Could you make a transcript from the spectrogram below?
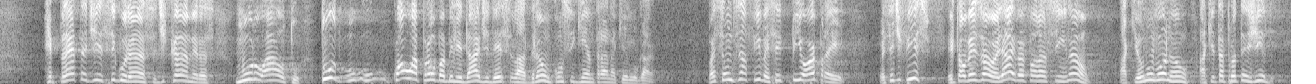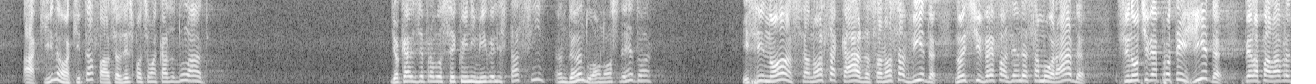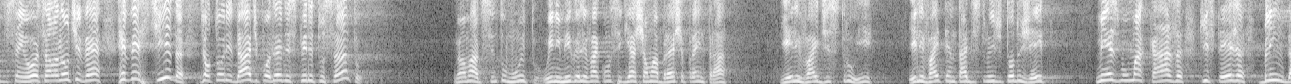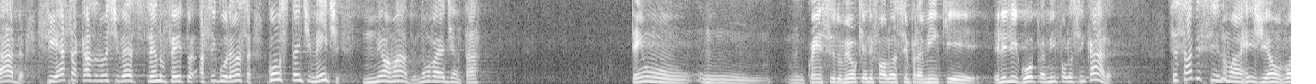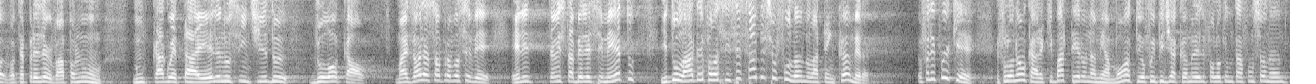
repleta de segurança, de câmeras, muro alto, tudo. O, o, qual a probabilidade desse ladrão conseguir entrar naquele lugar? Vai ser um desafio, vai ser pior para ele. Vai ser difícil. Ele talvez vai olhar e vai falar assim: não, aqui eu não vou, não, aqui está protegido. Aqui não, aqui está fácil. Às vezes pode ser uma casa do lado. E eu quero dizer para você que o inimigo ele está assim, andando ao nosso derredor. E se nós, a nossa casa, se a nossa vida não estiver fazendo essa morada, se não estiver protegida pela palavra do Senhor, se ela não estiver revestida de autoridade e poder do Espírito Santo, meu amado, sinto muito, o inimigo ele vai conseguir achar uma brecha para entrar. E ele vai destruir. Ele vai tentar destruir de todo jeito. Mesmo uma casa que esteja blindada, se essa casa não estiver sendo feita a segurança constantemente, meu amado, não vai adiantar. Tem um, um, um conhecido meu que ele falou assim para mim que ele ligou para mim e falou assim, cara, você sabe se numa região, vou, vou até preservar para não, não caguetar ele no sentido do local. Mas olha só para você ver, ele tem um estabelecimento e do lado ele falou assim: Você sabe se o fulano lá tem câmera? Eu falei, por quê? Ele falou, não, cara, que bateram na minha moto e eu fui pedir a câmera e ele falou que não está funcionando.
